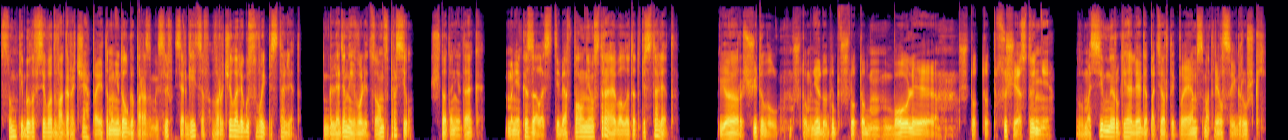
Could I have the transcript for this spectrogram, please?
В сумке было всего два грача, поэтому, недолго поразмыслив, Сергейцев вручил Олегу свой пистолет. Глядя на его лицо, он спросил, «Что-то не так? Мне казалось, тебя вполне устраивал этот пистолет». «Я рассчитывал, что мне дадут что-то более... что-то существеннее. В массивной руке Олега потертый ПМ смотрелся игрушкой.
